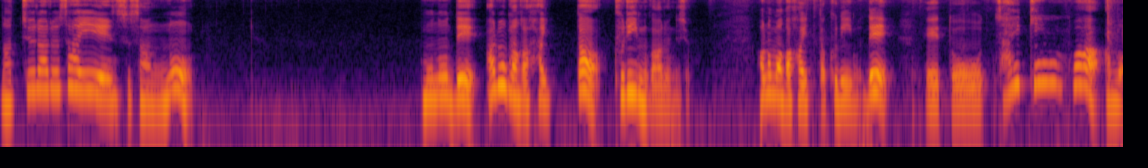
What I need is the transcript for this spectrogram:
ナチュラルサイエンスさんのものでアロマが入ったクリームがあるんですよ。アロマが入ったクリームで、えーと、最近はあの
